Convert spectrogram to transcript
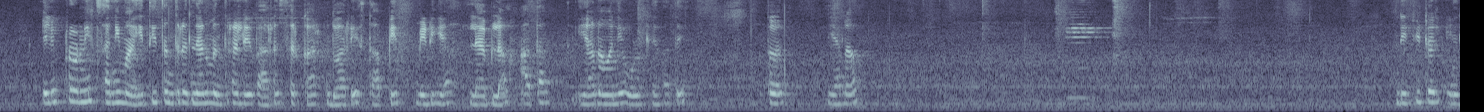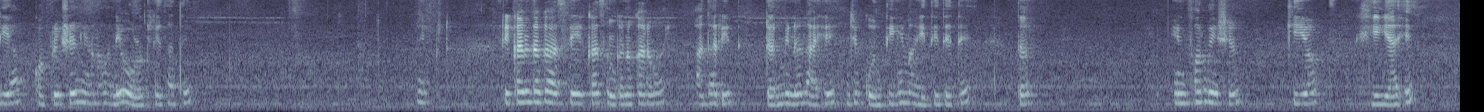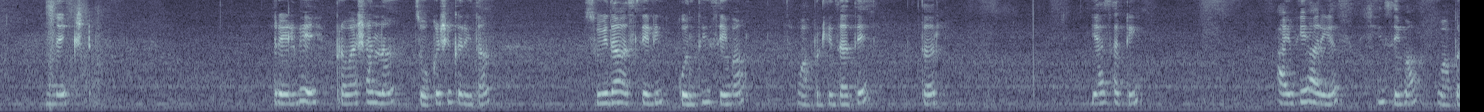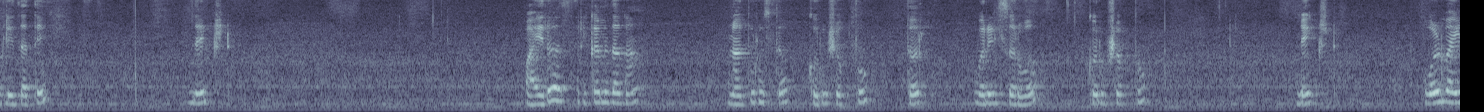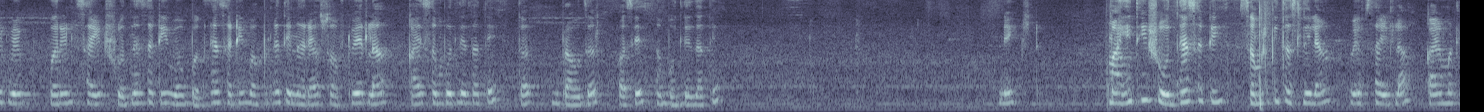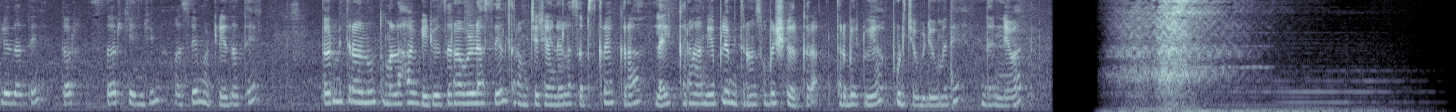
इलेक्ट्रॉनिक्स आणि माहिती तंत्रज्ञान मंत्रालय भारत सरकारद्वारे स्थापित मीडिया लॅबला आता या नावाने ओळखले जाते. तर याला डिजिटल इंडिया कॉर्पोरेशन या नावाने ओळखले जाते. नेक्स्ट. ठिकाण जागा असे एका संगणकावर आधारित टर्मिनल आहे जे कोणतीही माहिती देते. तर इन्फॉर्मेशन किऑक्स ही आहे. नेक्स्ट. रेल्वे प्रवाशांना चौकशीकरिता सुविधा असलेली कोणती सेवा वापरली जाते? तर यासाठी आय व्ही आर एस ही सेवा वापरली जाते. नेक्स्ट व्हायरस रिकामी जागा नादुरुस्त करू शकतो तर वरील सर्व करू शकतो. नेक्स्ट वर्ल्ड वाईड वेबवरील साईट शोधण्यासाठी व बघण्यासाठी वापरण्यात येणाऱ्या सॉफ्टवेअरला काय संबोधले जाते? तर ब्राउझर असे संबोधले जाते. नेक्स्ट माहिती शोधण्यासाठी समर्पित असलेल्या वेबसाईटला काय म्हटले जाते? तर सर्च इंजिन असे म्हटले जाते. तर मित्रांनो तुम्हाला हा व्हिडिओ जर आवडला असेल तर आमच्या चॅनलला सबस्क्राईब करा लाईक करा आणि आपल्या मित्रांसोबत शेअर करा. तर भेटूया पुढच्या व्हिडिओमध्ये धन्यवाद.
